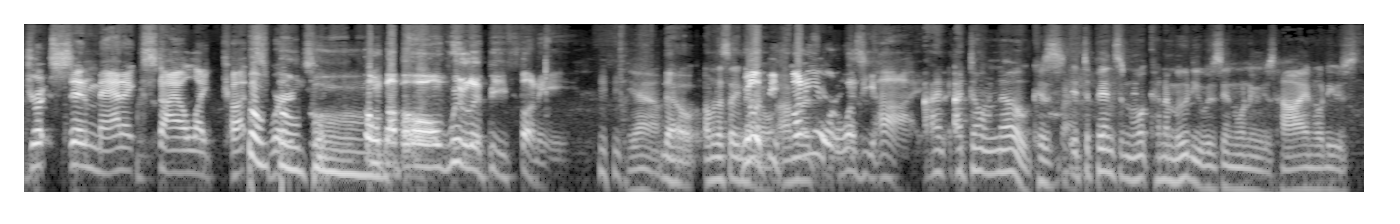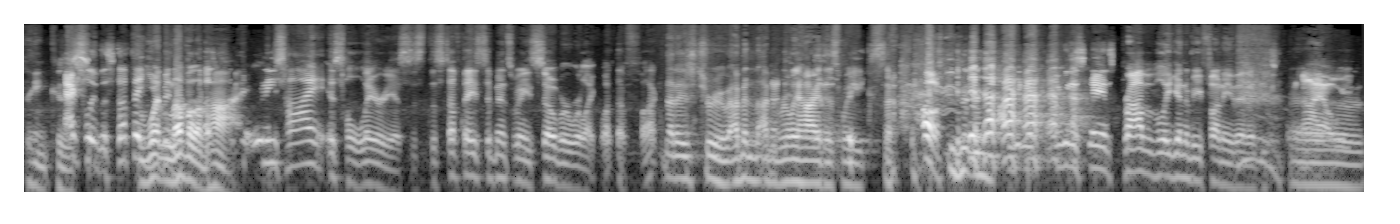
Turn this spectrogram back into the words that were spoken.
dr- cinematic style like cuts Boom, where boom, boom. boom, boom, boom. Will it be funny? Yeah. No, I'm gonna say Will no. it be I'm funny gonna- or was he high? I, I don't know because it depends on what kind of mood he was in when he was high and what he was thinking. 'cause Actually, the stuff that what Yuban level of high? when he's high is hilarious. It's the stuff that he submits when he's sober. We're like, what the fuck? That is true. I've been I've been really high this week, so Oh, I'm, gonna, I'm gonna say it's probably gonna be funny then if he's high all week.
